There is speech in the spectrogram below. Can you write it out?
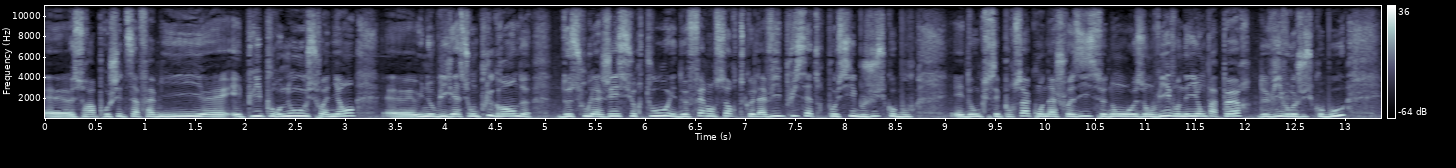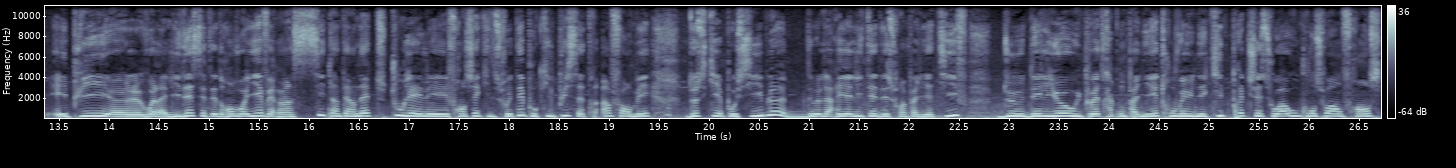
euh, se rapprocher de sa famille. Euh, et puis, pour nous, soignants, euh, une obligation plus grande de soulager surtout et de faire en sorte que la vie puisse être possible jusqu'au bout. Et donc c'est pour ça qu'on a choisi ce nom Osons vivre, n'ayons pas peur de vivre jusqu'au bout. Et puis euh, voilà, l'idée c'était de renvoyer vers un site internet tous les, les Français qui le souhaitaient pour qu'ils puissent être informés de ce qui est possible, de la réalité des soins palliatifs, de des lieux où il peut être accompagné, trouver une équipe près de chez soi, où qu'on soit en France,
